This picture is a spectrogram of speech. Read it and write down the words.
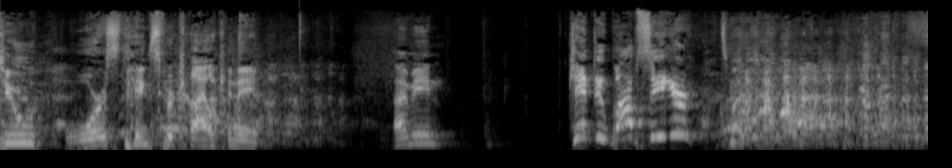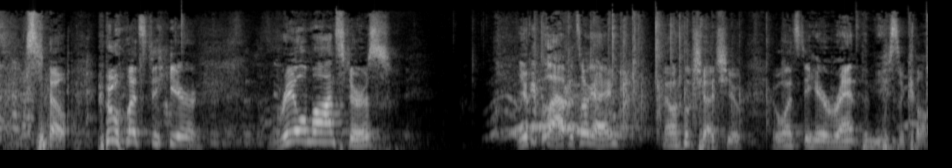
two worse things for Kyle Kinane? I mean, can't do Bob Seger? That's my. so, who wants to hear real monsters? You can clap, it's okay. No one will judge you. Who wants to hear Rent the musical?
